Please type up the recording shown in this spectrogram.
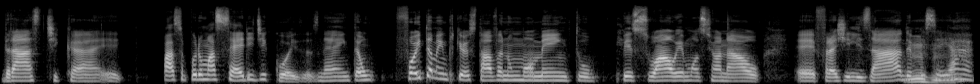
drástica, é, passa por uma série de coisas, né? Então, foi também porque eu estava num momento pessoal, emocional é, fragilizado. Eu uhum. pensei, ah,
